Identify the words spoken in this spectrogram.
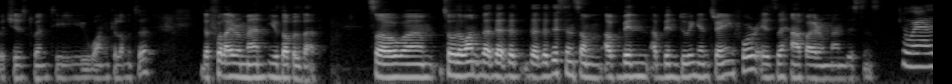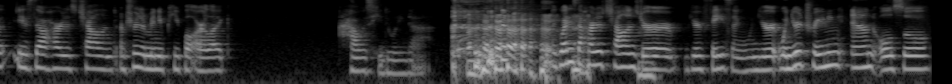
which is 21 kilometer. The full Ironman, you double that. So, um, so the one that the, the, the, distance um, I've been I've been doing and training for is the half Ironman distance. Where is the hardest challenge? I'm sure that many people are like, how is he doing that? like what is the hardest challenge you're you're facing when you're when you're training and also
